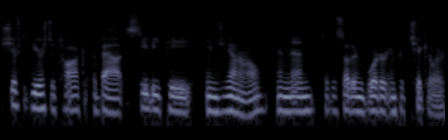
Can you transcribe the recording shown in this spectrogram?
shift gears to talk about CBP in general and then to the southern border in particular.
